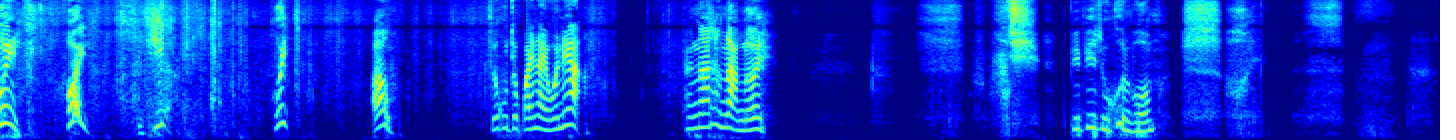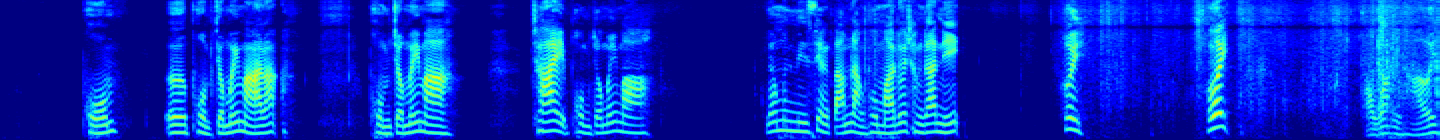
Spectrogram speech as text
ฮ้ย เฮ้ยไอ้เหี้ยเฮ้ย เอ้า แล้วกูจะไปไหนวะเนี่ยทั้งหน้าทั้งหลังเลย พี่พี่ๆทุกคนผม ผม เออ ผมจะไม่มาละ ผมจะไม่มา ใช่ ผมจะไม่มา แล้วมันมีเสียงตามหลังผมมาด้วยทางด้านนี้ เฮ้ย เฮ้ย เอาว่าไอ้หาเอ้ย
